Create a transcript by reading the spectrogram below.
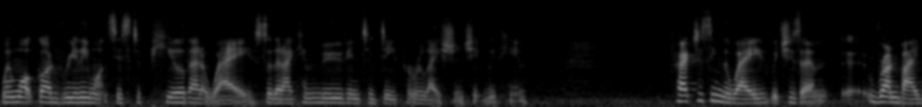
When what God really wants is to peel that away so that I can move into deeper relationship with Him. Practicing the Way, which is um, run by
